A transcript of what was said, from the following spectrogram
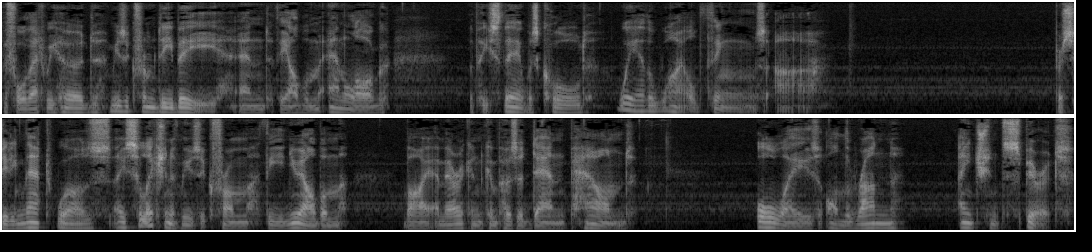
Before that, we heard music from DB and the album Analog. The piece there was called Where the Wild Things Are. Preceding that was a selection of music from the new album by American composer Dan Pound. Always on the Run, Ancient Spirit,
